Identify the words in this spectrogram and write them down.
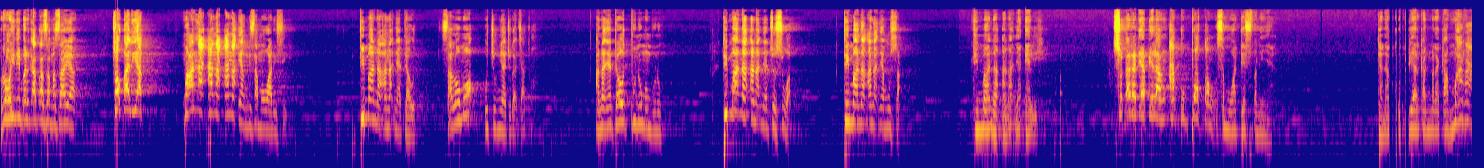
Roh ini berkata sama saya, coba lihat mana anak-anak yang bisa mewarisi. Di mana anaknya Daud? Salomo ujungnya juga jatuh. Anaknya Daud bunuh membunuh. Di mana anaknya Joshua? Di mana anaknya Musa? Di mana anaknya Eli? Saudara dia bilang, aku potong semua destininya. Dan aku biarkan mereka marah,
